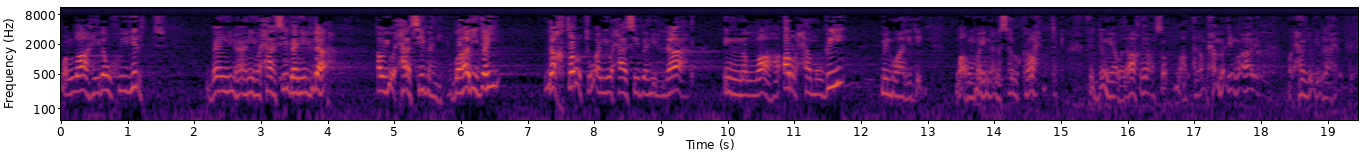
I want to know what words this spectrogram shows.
والله لو خيرت بين أن يحاسبني الله أو يحاسبني والدي لاخترت أن يحاسبني الله. إن الله أرحم بي من والدي. اللهم إنا نسألك رحمتك في الدنيا والآخرة. صلى الله على محمد وآله والحمد لله رب العالمين.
